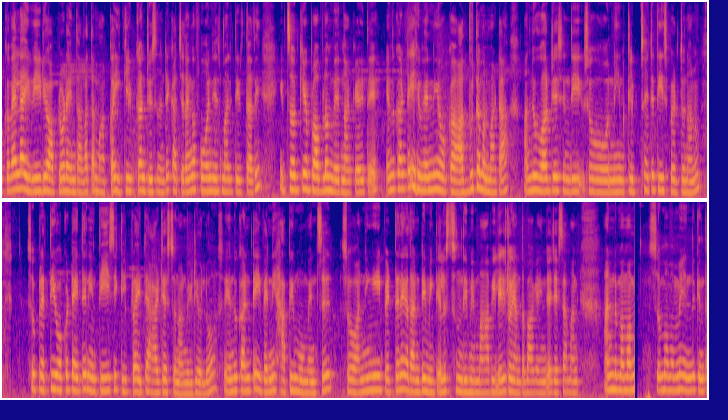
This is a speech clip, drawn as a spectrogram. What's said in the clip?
ఒకవేళ ఈ వీడియో అప్లోడ్ అయిన తర్వాత మా అక్క ఈ క్లిప్ కానీ చూసిందంటే ఖచ్చితంగా ఫోన్ చేసి మరి తిడుతుంది. ఇట్స్ ఓకే ప్రాబ్లం లేదు నాకైతే. ఎందుకంటే ఇవన్నీ ఒక అద్భుతం అనమాట అందు వర్క్ చేసింది. సో నేను క్లిప్స్ అయితే తీసి పెడుతున్నాను. సో ప్రతి ఒక్కటి అయితే నేను తీసి క్లిప్లో అయితే యాడ్ చేస్తున్నాను వీడియోలో. సో ఎందుకంటే ఇవన్నీ హ్యాపీ మూమెంట్స్ సో అన్నీ పెడితేనే కదండి మీకు తెలుస్తుంది మేము మా విలేజ్లో ఎంత బాగా ఎంజాయ్ చేసామని అండ్ మా మమ్మీ సో మా మమ్మీ ఎందుకు ఇంత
